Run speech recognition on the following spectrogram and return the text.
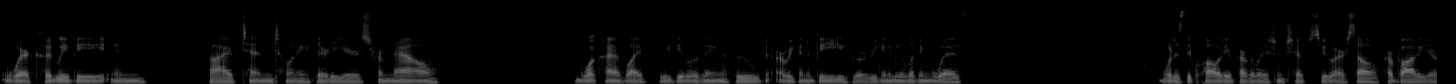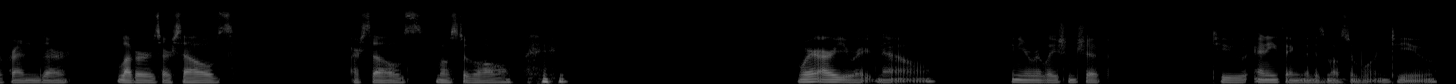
where could we be in 5, 10, 20, 30 years from now? What kind of life could we be living? Who are we going to be? Who are we going to be living with? What is the quality of our relationships to ourselves, our body, our friends, our lovers, ourselves, ourselves, most of all? Where are you right now in your relationship to anything that is most important to you?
